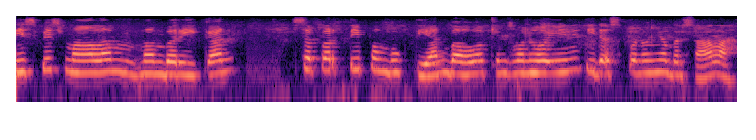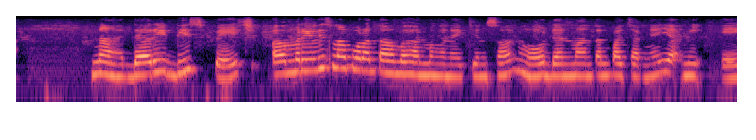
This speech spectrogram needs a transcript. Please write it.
Dispatch malah memberikan seperti pembuktian bahwa Kim Son Ho ini tidak sepenuhnya bersalah. Nah, dari Dispatch uh, merilis laporan tambahan mengenai Kim Son Ho dan mantan pacarnya yakni A,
